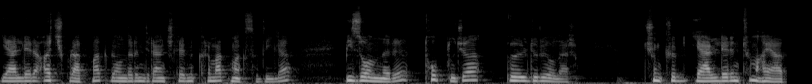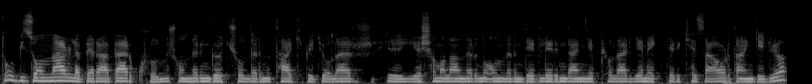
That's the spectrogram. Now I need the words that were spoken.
yerleri aç bırakmak ve onların dirençlerini kırmak maksadıyla bizonları topluca öldürüyorlar. Çünkü yerlerin tüm hayatı o bizonlarla beraber kurulmuş. Onların göç yollarını takip ediyorlar. E, yaşam alanlarını onların derilerinden yapıyorlar. Yemekleri keza oradan geliyor.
